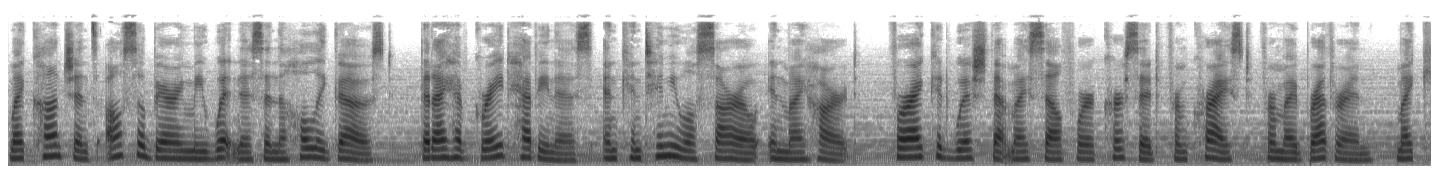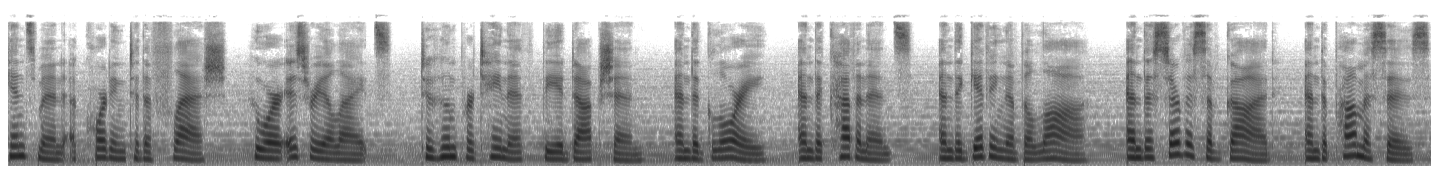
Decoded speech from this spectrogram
my conscience also bearing me witness in the Holy Ghost, that I have great heaviness and continual sorrow in my heart. For I could wish that myself were accursed from Christ for my brethren, my kinsmen according to the flesh, who are Israelites, to whom pertaineth the adoption, and the glory, and the covenants, and the giving of the law, and the service of God, and the promises,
